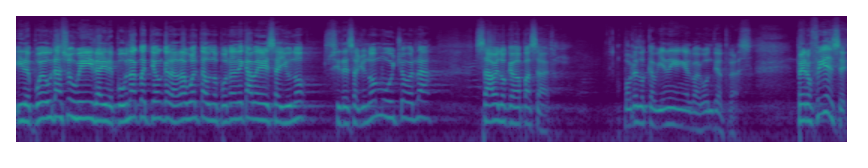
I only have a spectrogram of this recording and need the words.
y después una subida, y después una cuestión que le da la vuelta, uno pone de cabeza y uno, si desayunó mucho, ¿verdad? Sabe lo que va a pasar. Pobre los que vienen en el vagón de atrás. Pero fíjense,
